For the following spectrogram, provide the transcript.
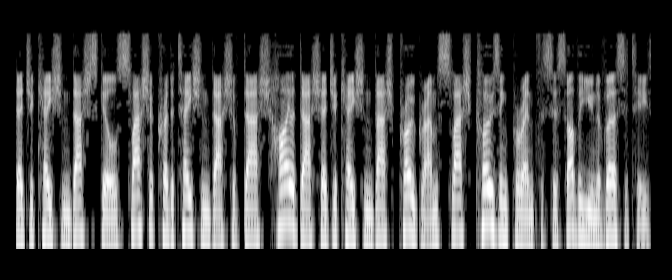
education skills accreditation of higher education programs closing parenthesis other universities,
